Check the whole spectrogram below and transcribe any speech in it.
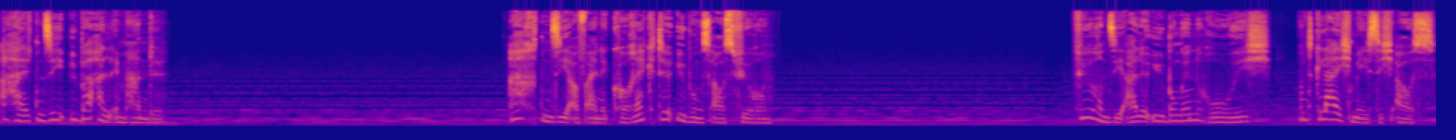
erhalten Sie überall im Handel. Achten Sie auf eine korrekte Übungsausführung. Führen Sie alle Übungen ruhig und gleichmäßig aus.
